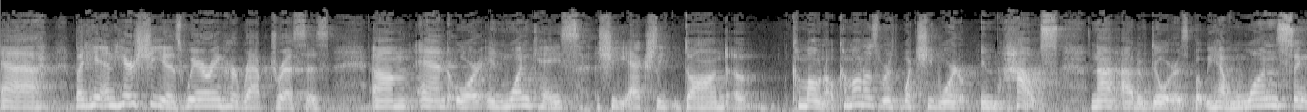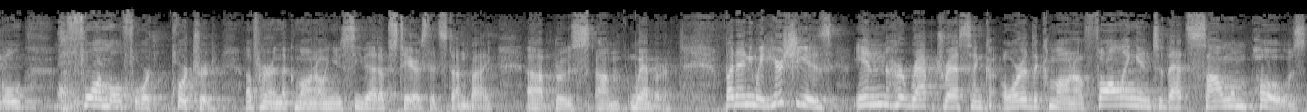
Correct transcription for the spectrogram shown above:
Uh, but he, and here she is wearing her wrap dresses, um, and or in one case, she actually donned a kimono. Kimonos were what she wore in the house, not out of doors, but we have one single formal for portrait of her in the kimono, and you see that upstairs that's done by uh, Bruce um, Weber. But anyway, here she is in her wrap dress and, or the kimono, falling into that solemn pose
